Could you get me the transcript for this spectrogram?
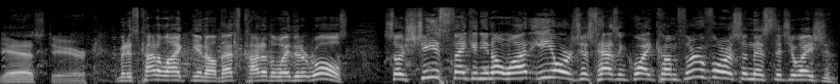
Yes, dear. I mean, it's kind of like, you know, that's kind of the way that it rolls. So she's thinking, you know what? Eeyore just hasn't quite come through for us in this situation.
